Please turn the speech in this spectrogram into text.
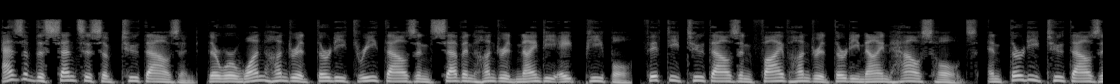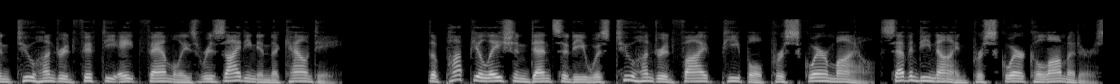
As of the census of 2000, there were 133,798 people, 52,539 households, and 32,258 families residing in the county. The population density was 205 people per square mile, 79 per square kilometers.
